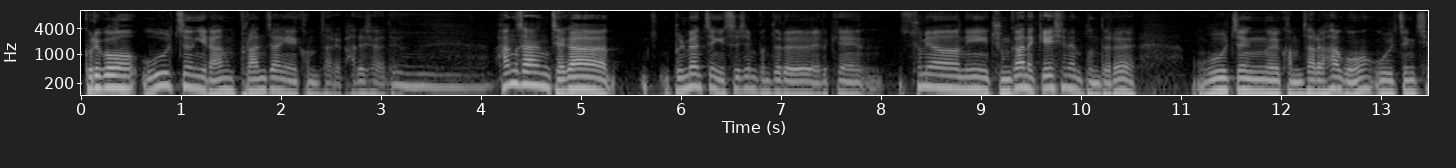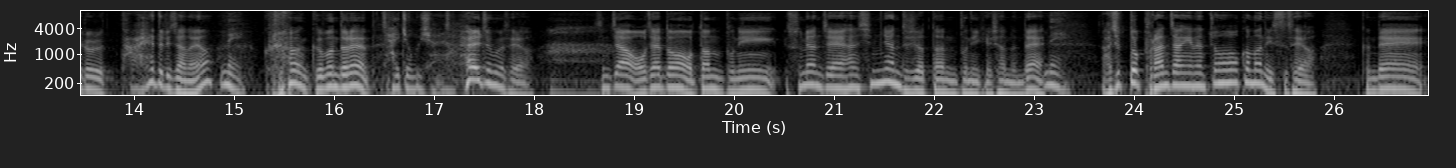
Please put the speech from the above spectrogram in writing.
그리고 우울증이랑 불안장애 검사를 받으셔야 돼요. 음, 항상 제가 불면증 있으신 분들을 이렇게 수면이 중간에 깨시는 분들을 우울증을 검사를 하고 우울증 치료를 다 해드리잖아요. 네. 그러면 그분들은 잘 주무셔요. 잘 주무세요. 아. 진짜 어제도 어떤 분이 수면제 한 10년 드셨던 분이 계셨는데 네. 아직도 불안장애는 조금은 있으세요. 근데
